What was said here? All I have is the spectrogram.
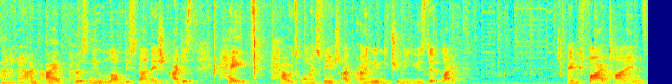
I don't know. I'm, I personally love this foundation. I just hate how it's almost finished. I've only literally used it like maybe five times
